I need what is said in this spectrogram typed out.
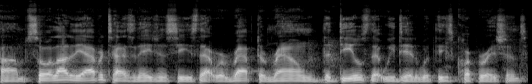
Um, so a lot of the advertising agencies that were wrapped around the deals that we did with these corporations,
